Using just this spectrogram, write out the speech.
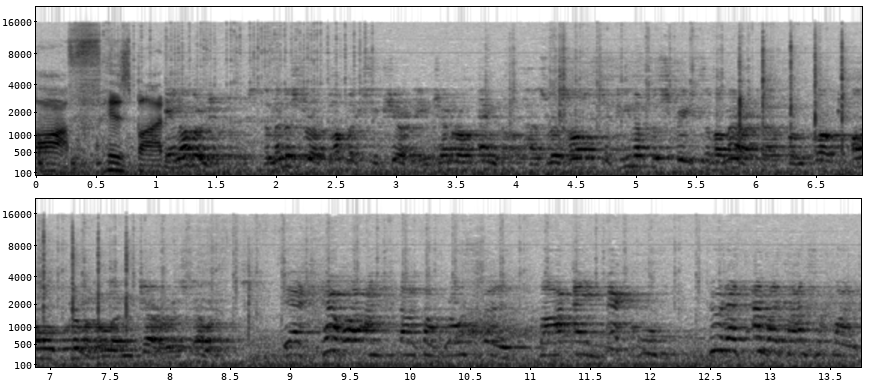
off his body. In other news, the Minister of Public Security, General Engel, has resolved to clean up the streets of America from, quote, all criminal and terrorist elements. Der Terroranschlag auf Roswell war ein Weckruf für das amerikanische Volk.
